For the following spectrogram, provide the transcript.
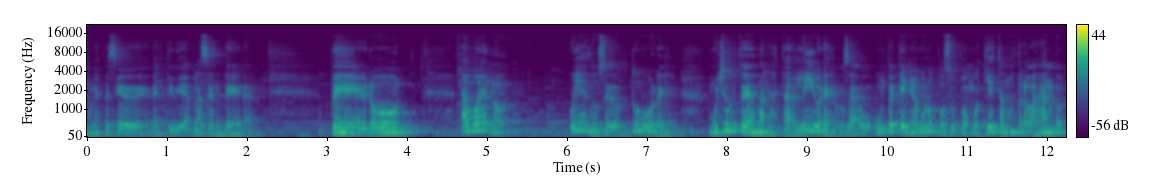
una especie de, de, actividad placentera. Pero, ah bueno, hoy es 12 de octubre, muchos de ustedes van a estar libres, o sea, un pequeño grupo supongo, aquí estamos trabajando,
